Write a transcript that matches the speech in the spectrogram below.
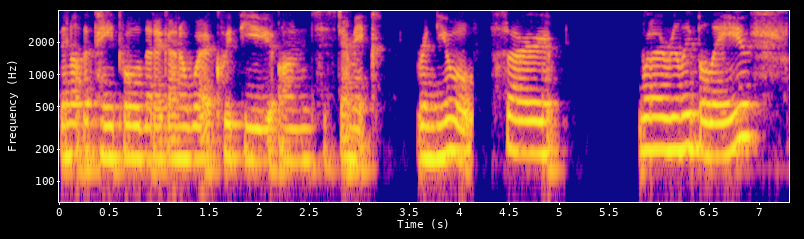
They're not the people that are going to work with you on systemic renewal. So what I really believe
